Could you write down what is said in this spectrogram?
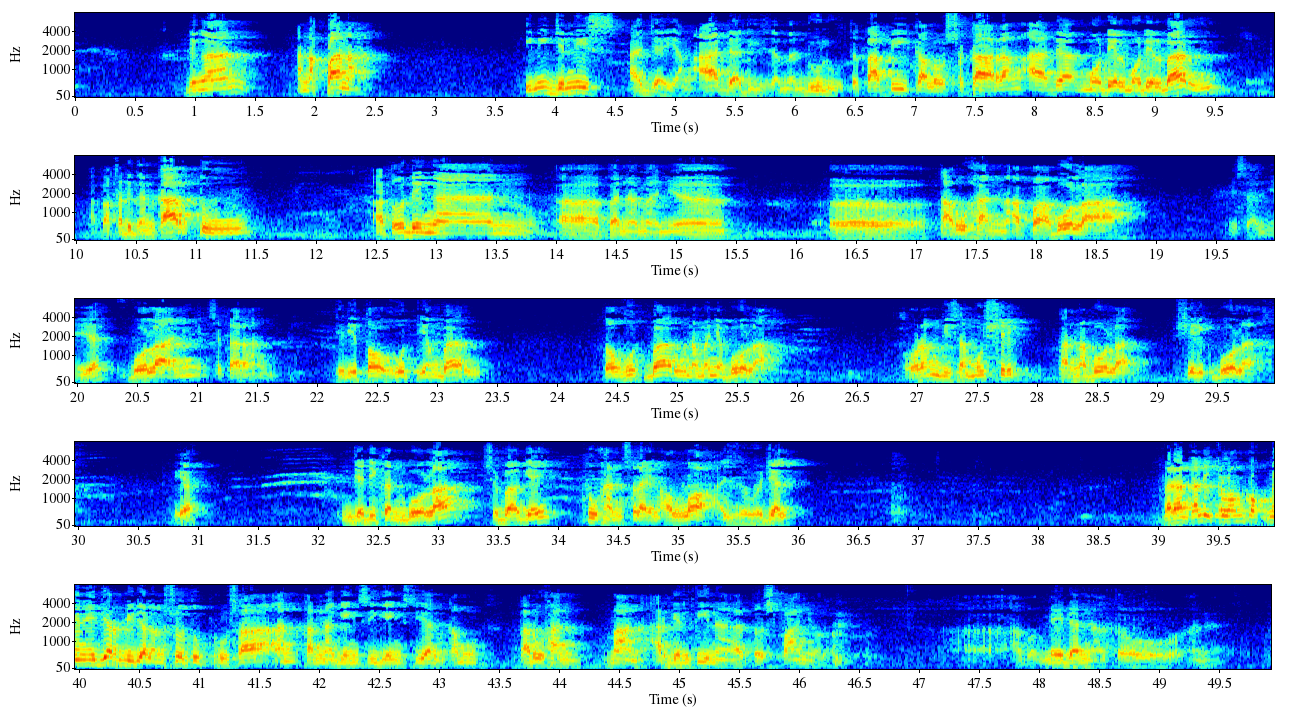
dengan anak panah ini jenis aja yang ada di zaman dulu. Tetapi kalau sekarang ada model-model baru, apakah dengan kartu atau dengan apa namanya uh, taruhan apa bola, misalnya ya bola ini sekarang jadi tohut yang baru, tohut baru namanya bola. Orang bisa musyrik karena bola, syirik bola, ya menjadikan bola sebagai Tuhan selain Allah Azza wa Jal. Barangkali kelompok manajer di dalam suatu perusahaan karena gengsi-gengsian kamu taruhan mana? Argentina atau Spanyol? Uh, apa Medan atau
